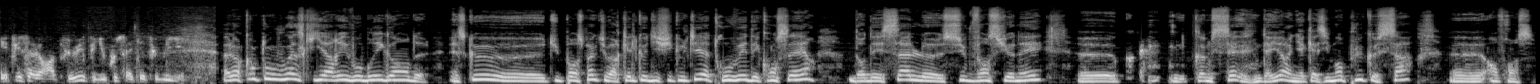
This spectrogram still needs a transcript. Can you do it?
et puis ça leur a plu, et puis du coup ça a été publié. Alors quand on voit ce qui arrive aux brigandes, est-ce que euh, tu penses pas que tu vas avoir quelques difficultés à trouver des concerts dans des salles subventionnées euh, comme c'est D'ailleurs, il n'y a quasiment plus que ça euh, en France?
